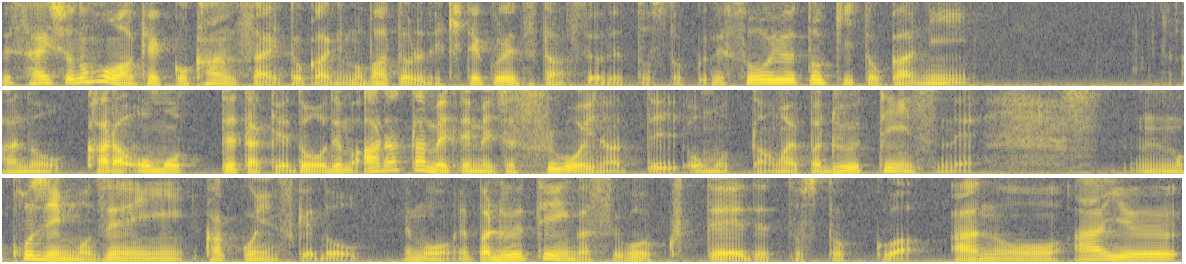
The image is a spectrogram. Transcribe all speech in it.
で最初の方は結構関西とかにもバトルで来てくれてたんですよデッドストック。でそういう時とかにあのから思ってたけどでも改めてめっちゃすごいなって思ったのはやっぱルーティンですね、うん、個人も全員かっこいいんですけどでもやっぱルーティンがすごくてデッドストックは。あのああいう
